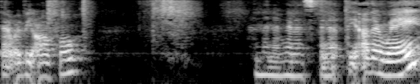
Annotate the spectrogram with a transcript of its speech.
That would be awful. And then I'm gonna spin it the other way.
